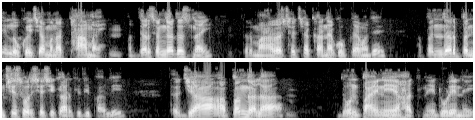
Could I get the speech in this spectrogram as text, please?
हे लोकांच्या मनात ठाम आहे. मतदारसंघातच नाही तर महाराष्ट्राच्या कानाकोपऱ्यामध्ये आपण जर पंचवीस वर्षाची कारकिर्दी पाहिली तर ज्या अपंगाला दोन पाय नाही हात नाही डोळे नाही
